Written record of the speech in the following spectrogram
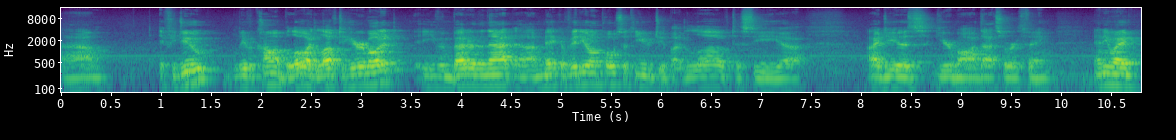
Um, if you do, leave a comment below. I'd love to hear about it. Even better than that, uh, make a video and post it to YouTube. I'd love to see uh, ideas, gear mod, that sort of thing. Anyway,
